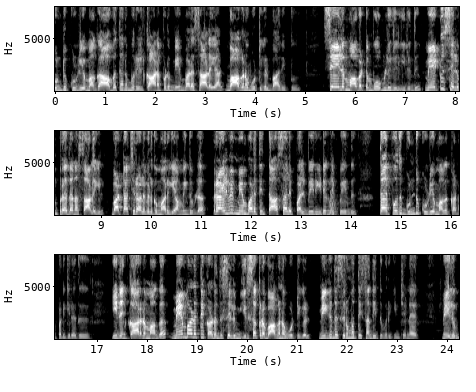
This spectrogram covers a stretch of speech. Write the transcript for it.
குண்டு குழியுமாக ஆபத்தான முறையில் காணப்படும் மேம்பால சாலையால் வாகன ஓட்டிகள் பாதிப்பு. சேலம் மாவட்டம் ஓமலூரில் இருந்து மேட்டூர் செல்லும் பிரதான சாலையில் வட்டாட்சியர் அலுவலகம் அருகே அமைந்துள்ள ரயில்வே மேம்பாலத்தின் தாசாலை பல்வேறு இடங்களில் பெயர்ந்து தற்போது குண்டு குழியமாக காணப்படுகிறது. இதன் காரணமாக மேம்பாலத்தை கடந்து செல்லும் இருசக்கர வாகன ஓட்டிகள் மிகுந்த சிரமத்தை சந்தித்து வருகின்றனர். மேலும்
